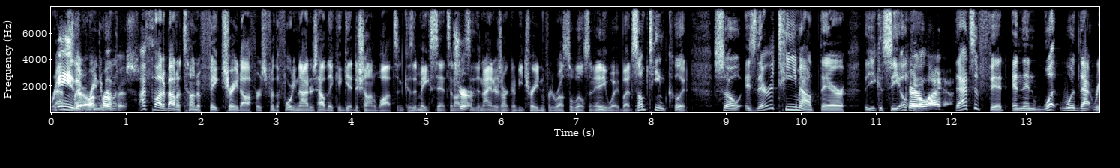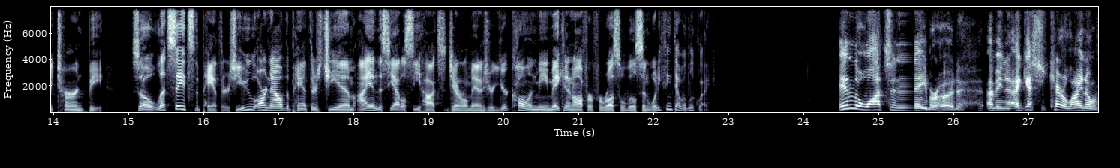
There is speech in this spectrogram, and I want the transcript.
wrapped Me either, on purpose. I've thought about a ton of fake trade offers for the 49ers, how they could get Deshaun Watson, because it makes sense. And obviously, the Niners aren't going to be trading for Russell Wilson anyway, but some team could. So, is there a team out there that you could see, okay, Carolina. that's a fit, and then what would that return be? So let's say it's the Panthers. You are now the Panthers GM. I am the Seattle Seahawks general manager. You're calling me, making an offer for Russell Wilson. What do you think that would look like? In the Watson neighborhood, I mean, I guess Carolina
